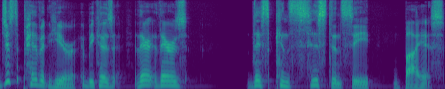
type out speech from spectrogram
just to pivot here, because there there's this consistency bias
